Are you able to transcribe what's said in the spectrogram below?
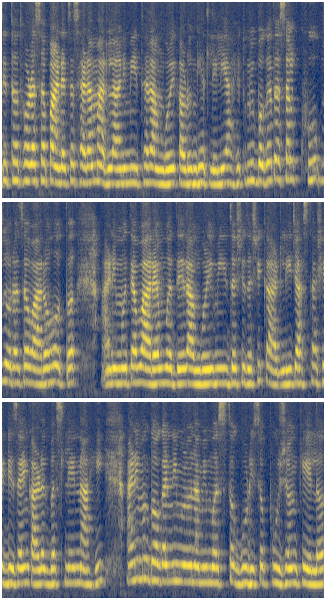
तिथं थोडासा पाण्याचा सडा मारला आणि मी इथं रांगोळी काढून घेतलेली आहे. तुम्ही बघत असाल खूप जोराचं वारं होतं आणि मग त्या वाऱ्यामध्ये रांगोळी मी जशी जशी काढली जास्त अशी डिझाईन काढत बसले नाही आणि मग दोघांनी मिळून आम्ही मस्त गुढीचं पूजन केलं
